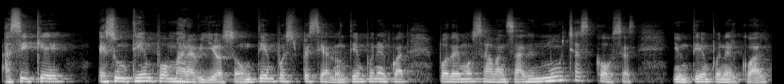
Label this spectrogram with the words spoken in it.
Así que es un tiempo maravilloso, un tiempo especial, un tiempo en el cual podemos avanzar en muchas cosas y un tiempo en el cual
